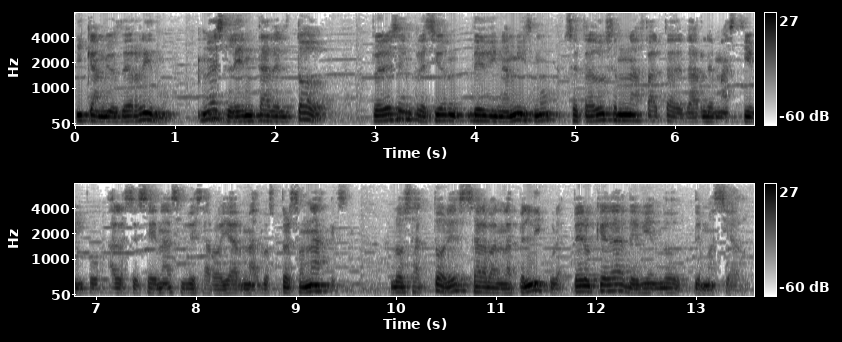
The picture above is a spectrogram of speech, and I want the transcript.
y cambios de ritmo. No es lenta del todo, pero esa impresión de dinamismo se traduce en una falta de darle más tiempo a las escenas y desarrollar más los personajes. Los actores salvan la película, pero queda debiendo demasiado.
